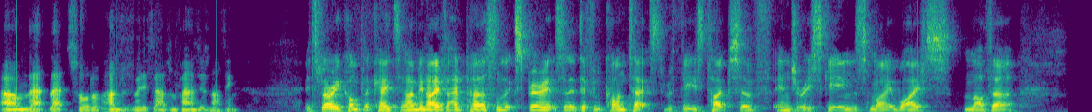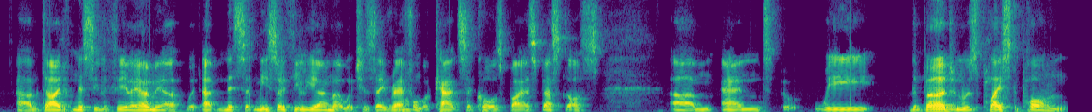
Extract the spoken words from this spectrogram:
um, that that sort of 120,000 pounds is nothing. It's very complicated. I mean, I've had personal experience in a different context with these types of injury schemes. My wife's mother um, died of mesothelioma, uh, mesothelioma, which is a rare form of cancer caused by asbestos. Um, and we, the burden was placed upon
